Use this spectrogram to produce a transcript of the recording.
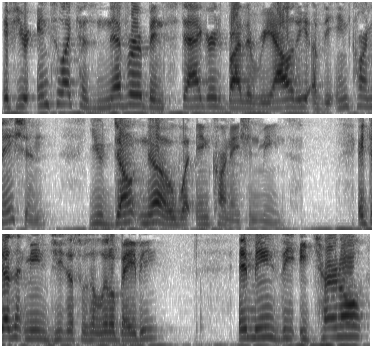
if your intellect has never been staggered by the reality of the incarnation, you don't know what incarnation means. It doesn't mean Jesus was a little baby. It means the eternal,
